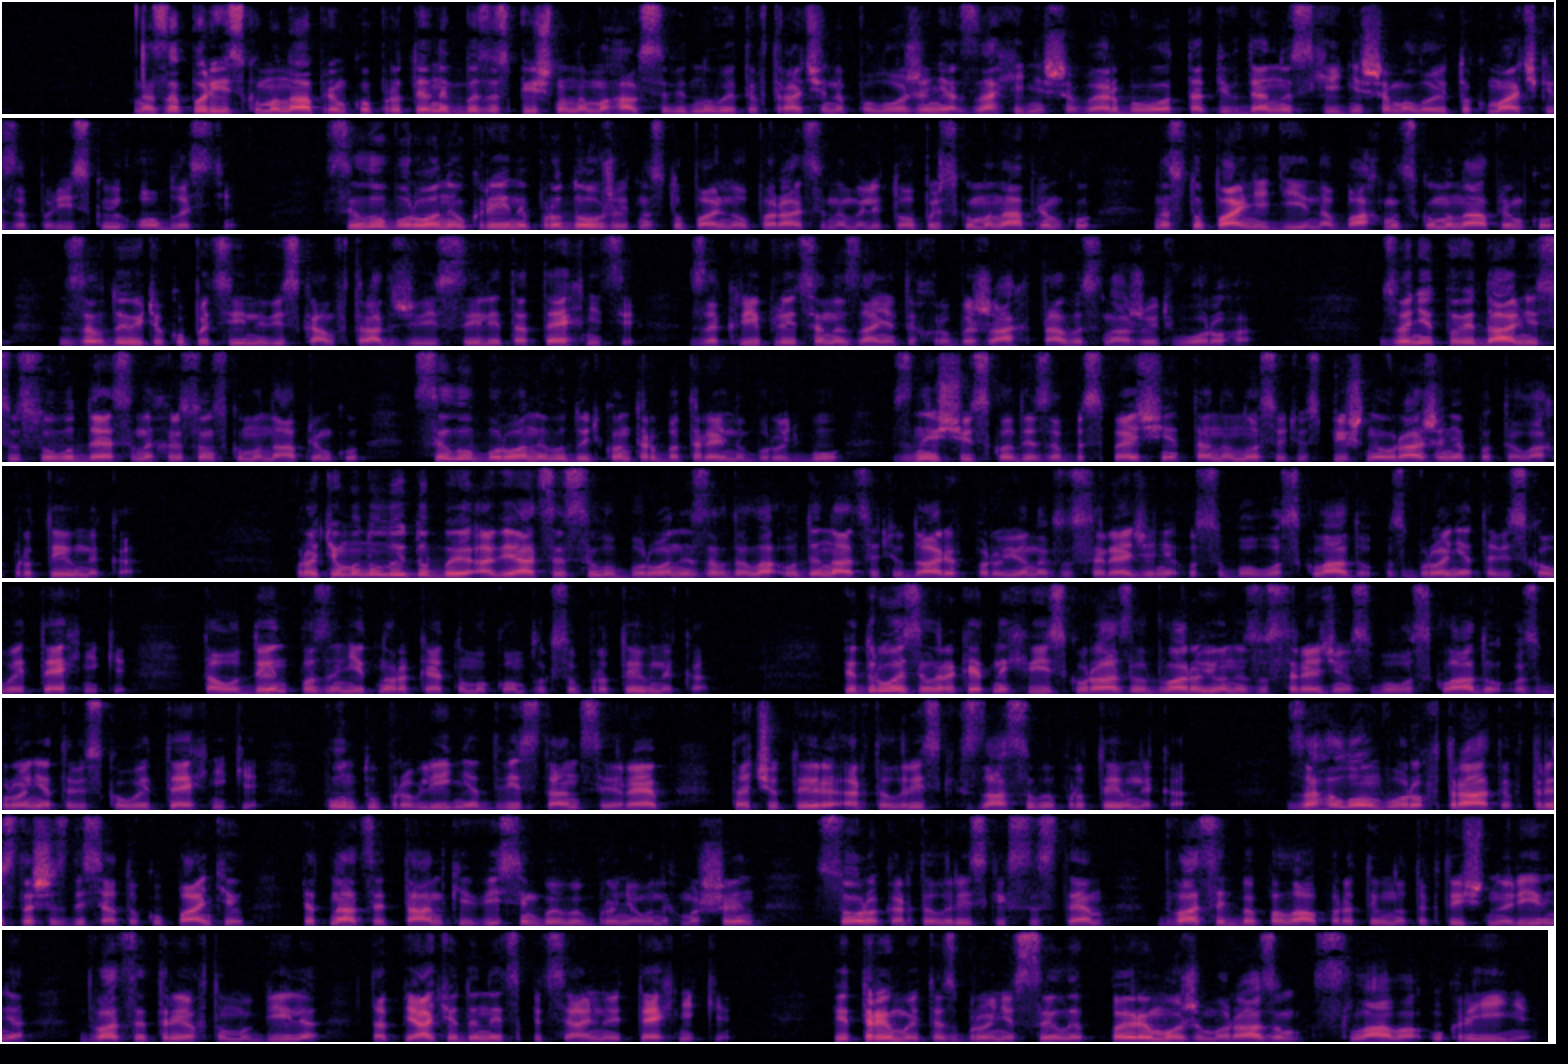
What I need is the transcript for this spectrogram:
На Запорізькому напрямку противник безуспішно намагався відновити втрачене положення західніше Вербового та південно-східніше Малої Токмачки Запорізької області. Сили оборони України продовжують наступальну операцію на Мелітопольському напрямку, наступальні дії на Бахмутському напрямку, завдають окупаційним військам втрат в живій силі та техніці, закріплюються на зайнятих рубежах та виснажують ворога. В зоні відповідальності СУВ Одеси на Херсонському напрямку Сили оборони ведуть контрбатарейну боротьбу, знищують склади забезпечення та наносять успішне ураження по тилах противника. Протягом минулої доби авіація Сил оборони завдала 11 ударів по районах зосередження особового складу, озброєння та військової техніки та один по зенітно-ракетному комплексу противника. Підрозділ ракетних військ уразили два райони зосередження особового складу, озброєння та військової техніки, пункт управління, дві станції РЕП та чотири артилерійських засоби противника. Загалом ворог втратив 360 окупантів, 15 танків, 8 бойових броньованих машин, 40 артилерійських систем, 20 БПЛА оперативно-тактичного рівня, 23 автомобіля та 5 одиниць спеціальної техніки. Підтримуйте Збройні Сили, переможемо разом! Слава Україні!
